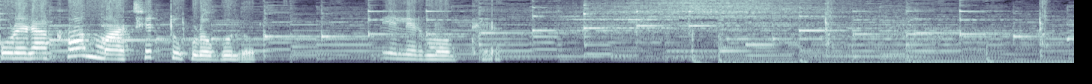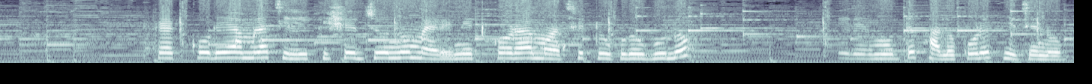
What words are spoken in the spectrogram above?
করে রাখা মাছের টুকরোগুলো তেলের মধ্যে। এক এক করে আমরা চিলি ফিশের জন্য ম্যারিনেট করা মাছের টুকরোগুলো তেলের মধ্যে ভালো করে ভেজে নেব।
